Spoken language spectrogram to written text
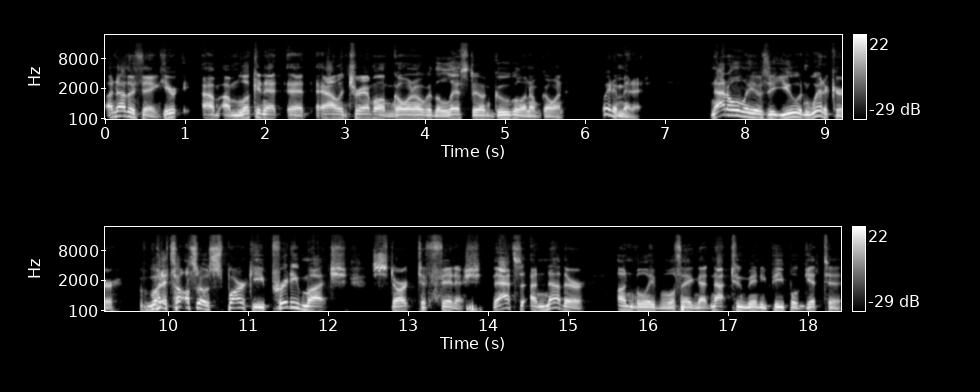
Another thing here, I'm, I'm looking at, at Alan Trammell. I'm going over the list on Google and I'm going, wait a minute. Not only is it you and Whitaker, but it's also Sparky pretty much start to finish. That's another unbelievable thing that not too many people get to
